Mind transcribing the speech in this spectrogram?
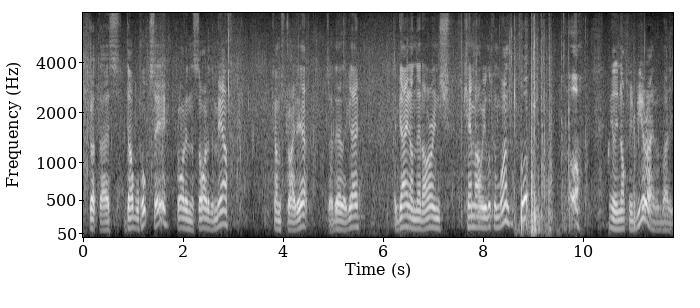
He's got those double hooks there, right in the side of the mouth. Come straight out. So there they go. Again on that orange camo looking one. Oh, oh, nearly knocked me beer over, buddy.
